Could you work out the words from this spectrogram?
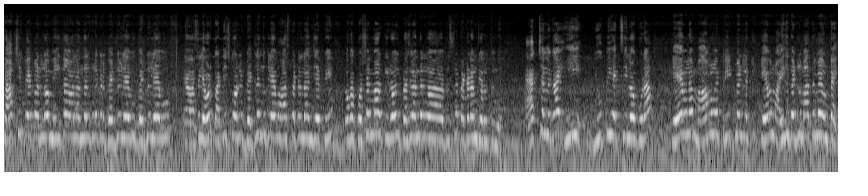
సాక్షి పేపర్లో మిగతా వాళ్ళందరూ కూడా ఇక్కడ బెడ్లు లేవు బెడ్లు లేవు. అసలు ఎవరు పట్టించుకోవట్లేదు బెడ్లు ఎందుకు లేవు హాస్పిటల్లో అని చెప్పి ఒక క్వశ్చన్ మార్క్ ఈ రోజు ప్రజలందరూ దృష్టిలో పెట్టడం జరుగుతుంది. యాక్చువల్గా ఈ యూపీహెచ్సిలో కూడా కేవలం మామూలుగా ట్రీట్మెంట్లకి కేవలం ఐదు బెడ్లు మాత్రమే ఉంటాయి.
